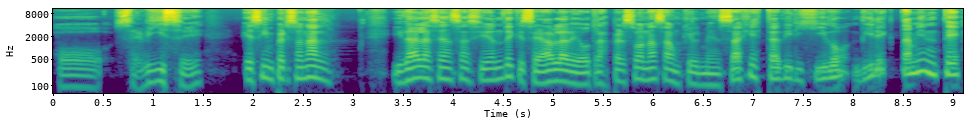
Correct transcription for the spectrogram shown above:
o se dice es impersonal y da la sensación de que se habla de otras personas, aunque el mensaje está dirigido directamente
